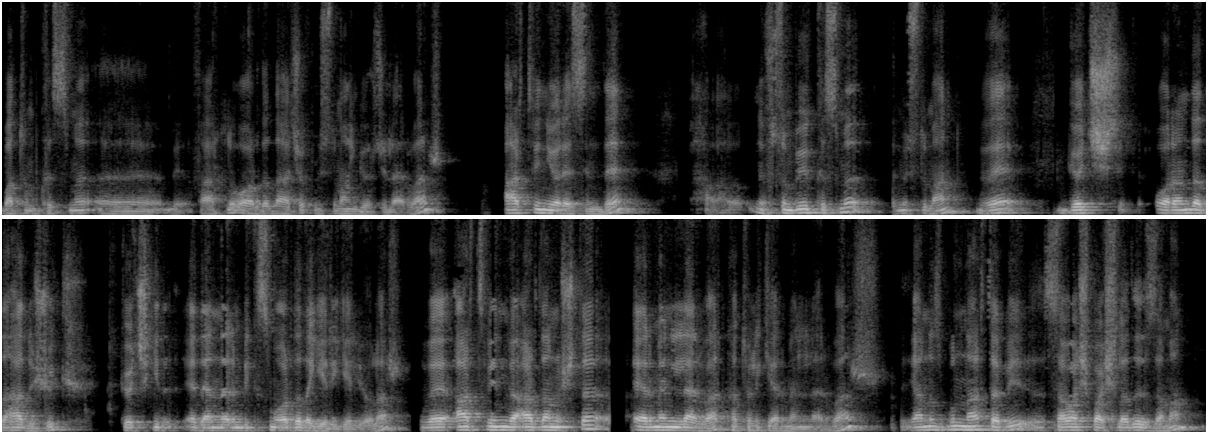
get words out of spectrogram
Batum kısmı e, farklı. Orada daha çok Müslüman Gürcüler var. Artvin yöresinde nüfusun büyük kısmı Müslüman ve göç oranı da daha düşük. Göç edenlerin bir kısmı orada da geri geliyorlar. Ve Artvin ve Ardanuş'ta Ermeniler var, Katolik Ermeniler var. Yalnız bunlar tabii savaş başladığı zaman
